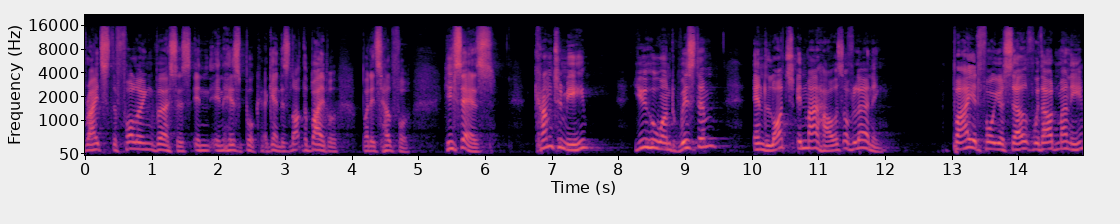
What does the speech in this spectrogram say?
writes the following verses in, in his book. Again, it's not the Bible, but it's helpful. He says, Come to me you who want wisdom, and lodge in my house of learning. Buy it for yourself without money,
